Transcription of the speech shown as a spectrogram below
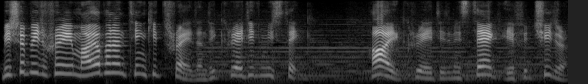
Bishop e3, my opponent think he trade and he created mistake. How he created mistake if he cheater?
